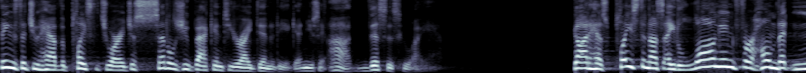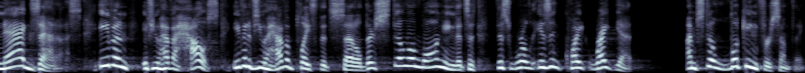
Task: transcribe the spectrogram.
things that you have, the place that you are, it just settles you back into your identity again. You say, ah, this is who I am. God has placed in us a longing for home that nags at us. Even if you have a house, even if you have a place that's settled, there's still a longing that says, This world isn't quite right yet. I'm still looking for something.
